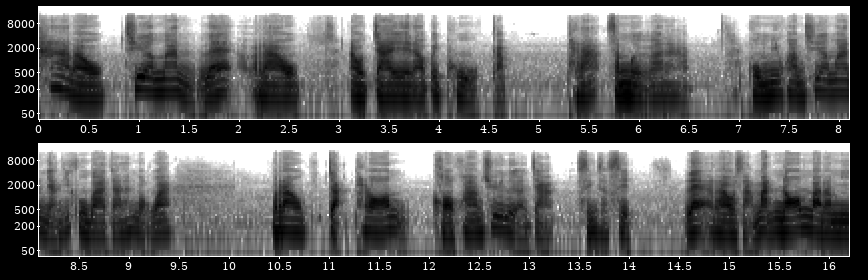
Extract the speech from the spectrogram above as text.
ถ้าเราเชื่อมั่นและเราเอาใจเราไปผูกกับพระเสมอนะครับ ผมมีความเชื่อมั่นอย่างที่ครูบาอาจารย์ท่านบอกว่า เราจะพร้อมขอความช่วยเหลือจาก สิ่งศักดิ์สิทธิ์ และเราสามารถน้อมบารมี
